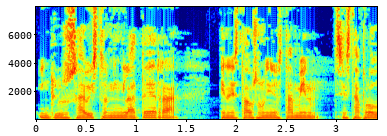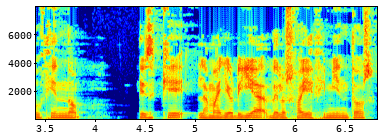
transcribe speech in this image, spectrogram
incluso se ha visto en Inglaterra, en Estados Unidos también se está produciendo, es que la mayoría de los fallecimientos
